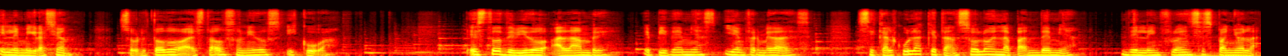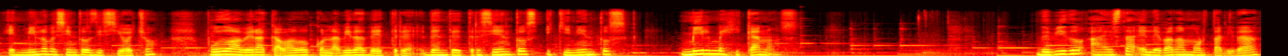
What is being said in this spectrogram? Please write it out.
y la inmigración, sobre todo a Estados Unidos y Cuba. Esto debido al hambre, epidemias y enfermedades. Se calcula que tan solo en la pandemia de la influencia española en 1918 pudo haber acabado con la vida de, entre 300 y 500 mil mexicanos. Debido a esta elevada mortalidad,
